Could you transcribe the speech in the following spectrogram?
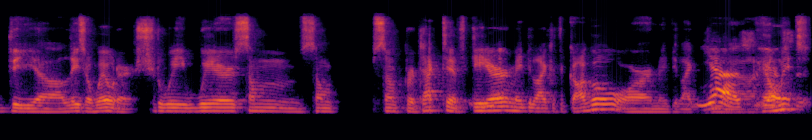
the uh, laser welder, should we wear some some some protective gear, maybe like the goggle or maybe like yes, the, helmet? Yes.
